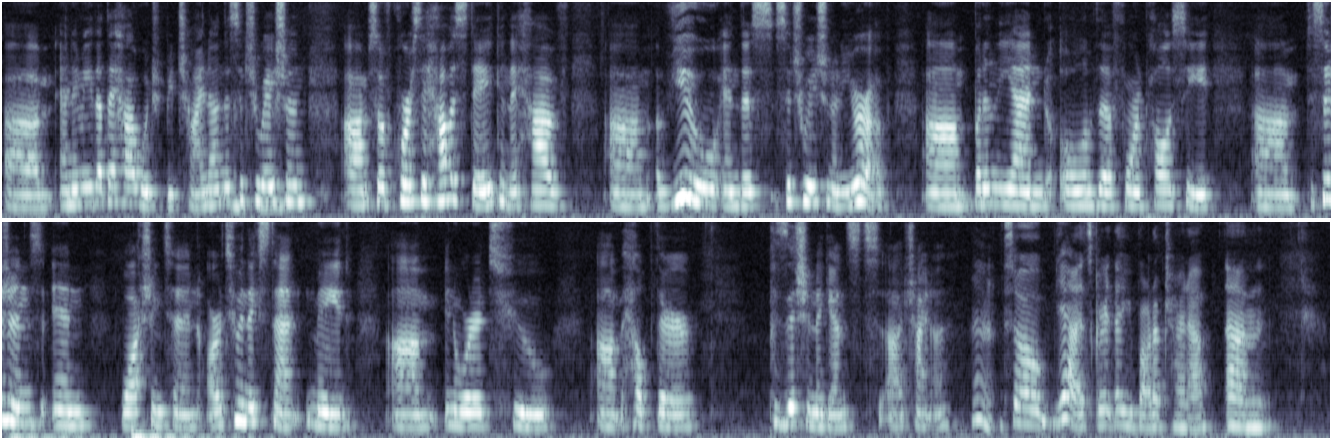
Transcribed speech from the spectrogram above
um, enemy that they have, which would be China in this mm-hmm. situation. Um, so, of course, they have a stake and they have um, a view in this situation in Europe. Um, but in the end, all of the foreign policy um, decisions in Washington are to an extent made um, in order to help their position against uh, China. Mm, so, yeah, it's great that you brought up China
